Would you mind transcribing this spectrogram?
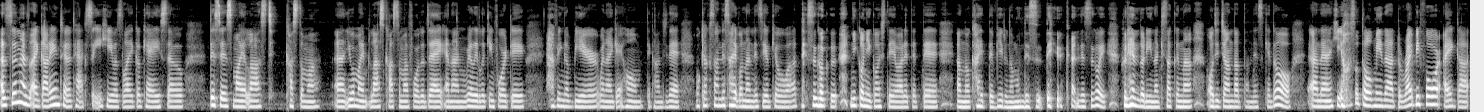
as soon as i got into the taxi he was like okay so this is my last customer uh, you are my last customer for the day and i'm really looking forward to having a beer when I get home って感じでお客さんで最後なんですよ今日はってすごくニコニコして言われててあの帰ってビール飲むんですっていう感じですごいフレンドリーな気さくなおじちゃんだったんですけど and then he also told me that right before I got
